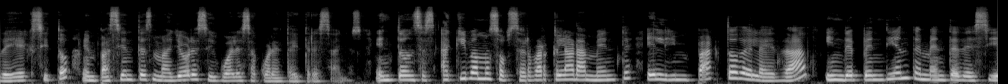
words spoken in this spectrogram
de éxito en pacientes mayores o iguales a 43 años. Entonces aquí vamos a observar claramente el impacto de la edad independientemente de si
